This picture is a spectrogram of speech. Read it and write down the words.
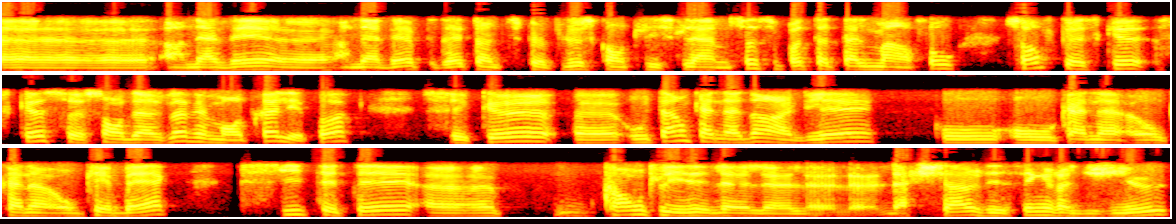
euh, en avaient en avaient peut-être un petit peu plus contre l'islam. Ça, c'est pas totalement faux. Sauf que ce que ce que ce sondage-là avait montré à l'époque, c'est que autant au Canada anglais qu'au au, au, Québec, si tu étais contre l'affichage des signes religieux,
